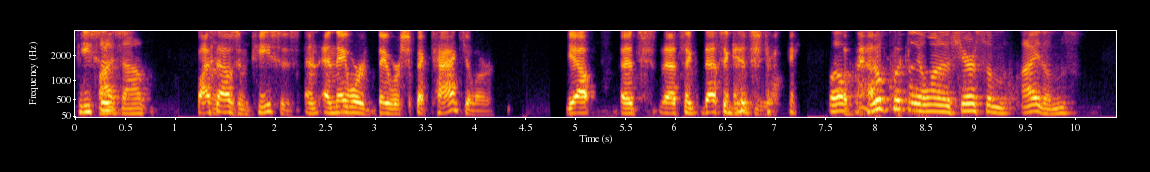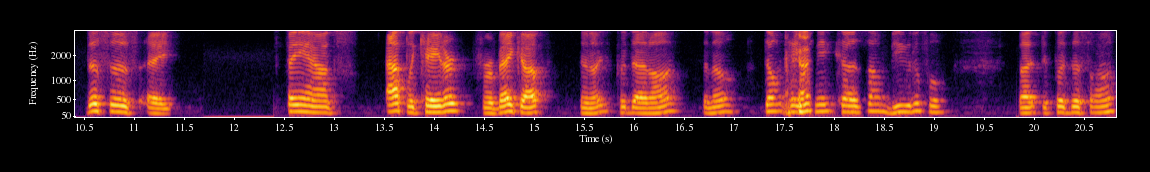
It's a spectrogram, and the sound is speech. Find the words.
pieces? 5000 5, pieces. And and they were they were spectacular. Yep that's that's a that's a good story. Well, real quickly, I want to share some items. This is a faience applicator for makeup. You know, you put that on. You know, don't hate okay. me because I'm beautiful. But to put this on.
